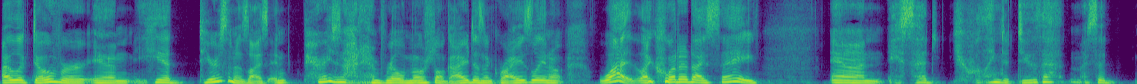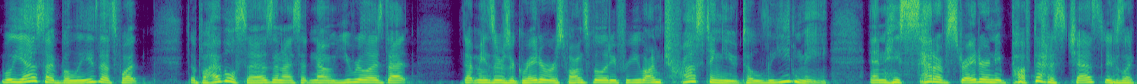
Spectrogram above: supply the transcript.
I looked over and he had tears in his eyes. And Perry's not a real emotional guy. He doesn't cry easily. You know, what? Like, what did I say? And he said, You're willing to do that? And I said, Well, yes, I believe that's what the Bible says. And I said, No, you realize that that means there's a greater responsibility for you. I'm trusting you to lead me. And he sat up straighter and he puffed out his chest. He was like,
